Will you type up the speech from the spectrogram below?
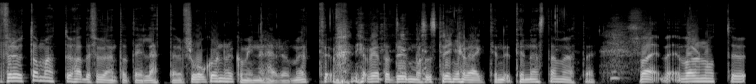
förutom att du hade förväntat dig lättare frågor när du kom in i det här rummet. Jag vet att du måste springa iväg till, till nästa möte. Var, var det något du,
